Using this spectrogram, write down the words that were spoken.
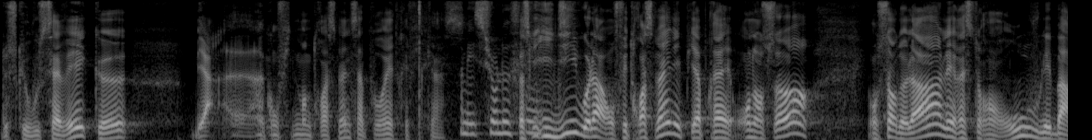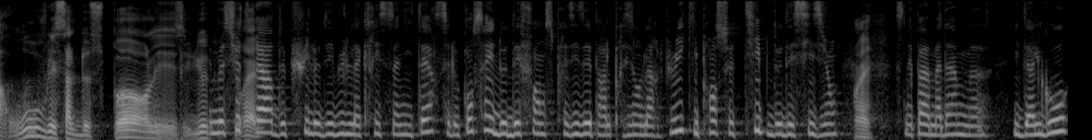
de ce que vous savez, que. Bien, euh, un confinement de trois semaines, ça pourrait être efficace. Mais sur le fond, Parce qu'il dit, voilà, on fait trois semaines et puis après, on en sort. On sort de là, les restaurants rouvrent, les bars rouvrent, les salles de sport, les lieux Monsieur culturels. Tréard, depuis le début de la crise sanitaire, c'est le Conseil de défense présidé par le président de la République qui prend ce type de décision. Ouais. Ce n'est pas à Madame euh, Hidalgo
